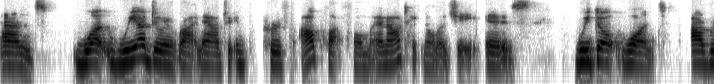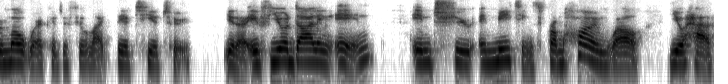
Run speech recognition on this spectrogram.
And what we are doing right now to improve our platform and our technology is we don't want our remote worker to feel like they're tier two. you know, if you're dialing in into a meetings from home, well, you have,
